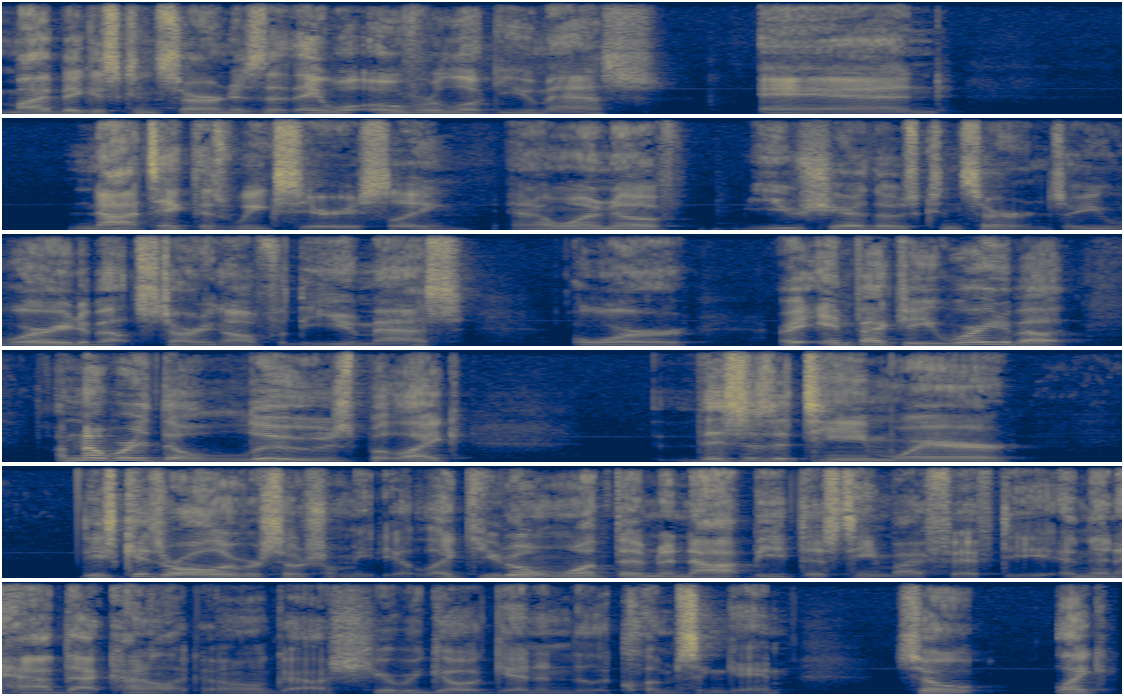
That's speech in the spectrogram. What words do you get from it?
my biggest concern is that they will overlook UMass and not take this week seriously. And I want to know if you share those concerns. Are you worried about starting off with the UMass? Or, in fact, are you worried about? I'm not worried they'll lose, but like, this is a team where these kids are all over social media. Like you don't want them to not beat this team by 50 and then have that kind of like, oh gosh, here we go again into the Clemson game. So like,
